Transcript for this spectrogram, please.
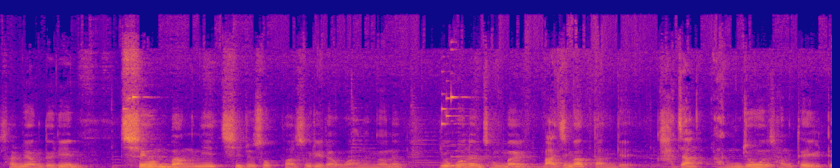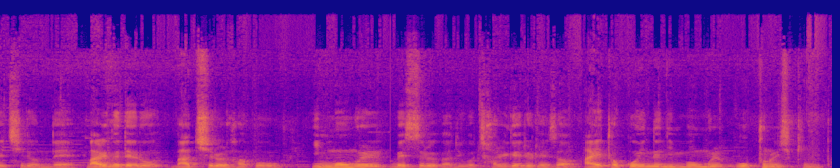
설명드린 치음박리 치주 소파술이라고 하는 거는 요거는 정말 마지막 단계 가장 안 좋은 상태일 때 치료인데 말 그대로 마취를 하고 잇몸을 메스를 가지고 절개를 해서 아예 덮고 있는 잇몸을 오픈을 시킵니다.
